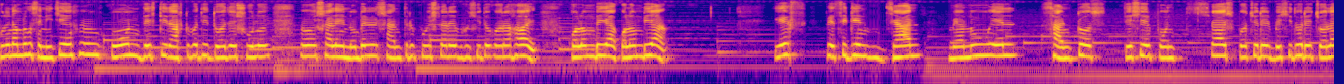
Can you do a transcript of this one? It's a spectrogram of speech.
কুড়ি নম্বর কোশ্চেন নিচে কোন দেশটির রাষ্ট্রপতি দু হাজার ষোলো সালে নোবেল শান্তির পুরস্কারে ভূষিত করা হয়? Colombia Colombia. Ex president Juan Manuel Santos দেশের পঞ্চাশ বছরের বেশি ধরে চলা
